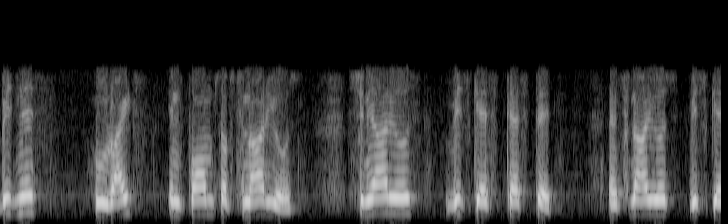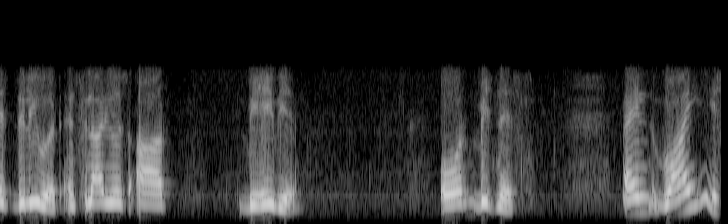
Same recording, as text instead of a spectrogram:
Business who writes in forms of scenarios, scenarios which gets tested, and scenarios which gets delivered, and scenarios are behavior or business. And why is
